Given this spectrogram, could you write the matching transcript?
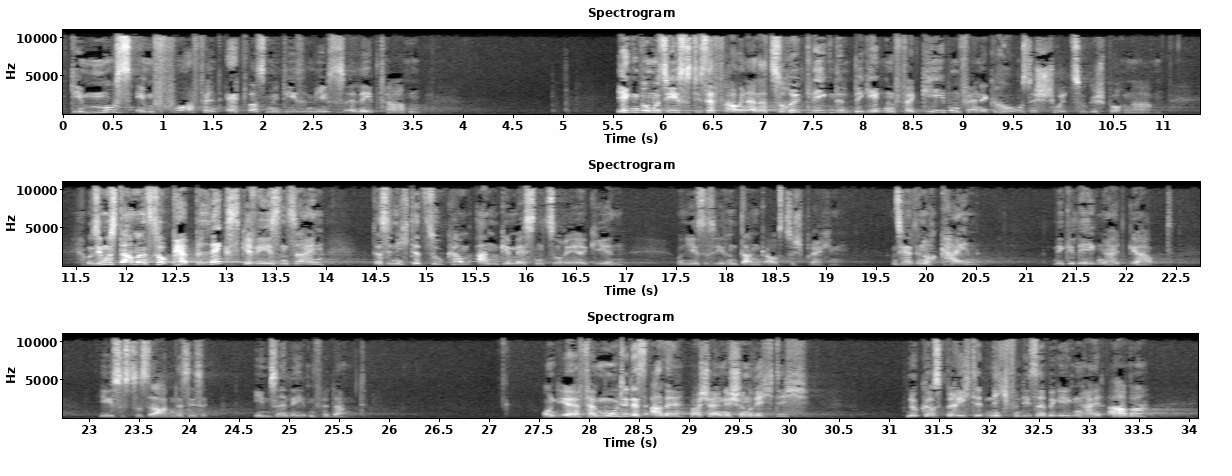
Die muss im Vorfeld etwas mit diesem Jesus erlebt haben, Irgendwo muss Jesus dieser Frau in einer zurückliegenden Begegnung Vergebung für eine große Schuld zugesprochen haben. Und sie muss damals so perplex gewesen sein, dass sie nicht dazu kam, angemessen zu reagieren und Jesus ihren Dank auszusprechen. Und sie hatte noch keine Gelegenheit gehabt, Jesus zu sagen, dass sie ihm sein Leben verdankt. Und ihr vermutet es alle wahrscheinlich schon richtig. Lukas berichtet nicht von dieser Begebenheit, aber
